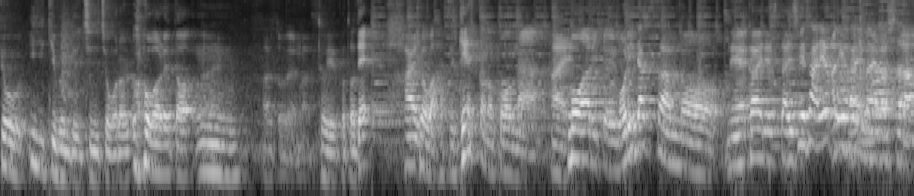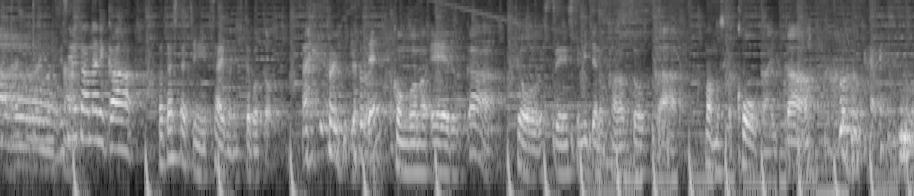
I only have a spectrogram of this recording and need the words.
今日いい気分で一日終わら 終われた、うんありがとうございます。ということで、はい。今日は初ゲストのコーナー、はい。もありという盛りだくさんのね。回でした、石部さんありがとうございました。石部さん何か私たちに最後に一言。最後に言。って今後のエールか今日出演してみての感想か、まあ、もしくは後悔か。いや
